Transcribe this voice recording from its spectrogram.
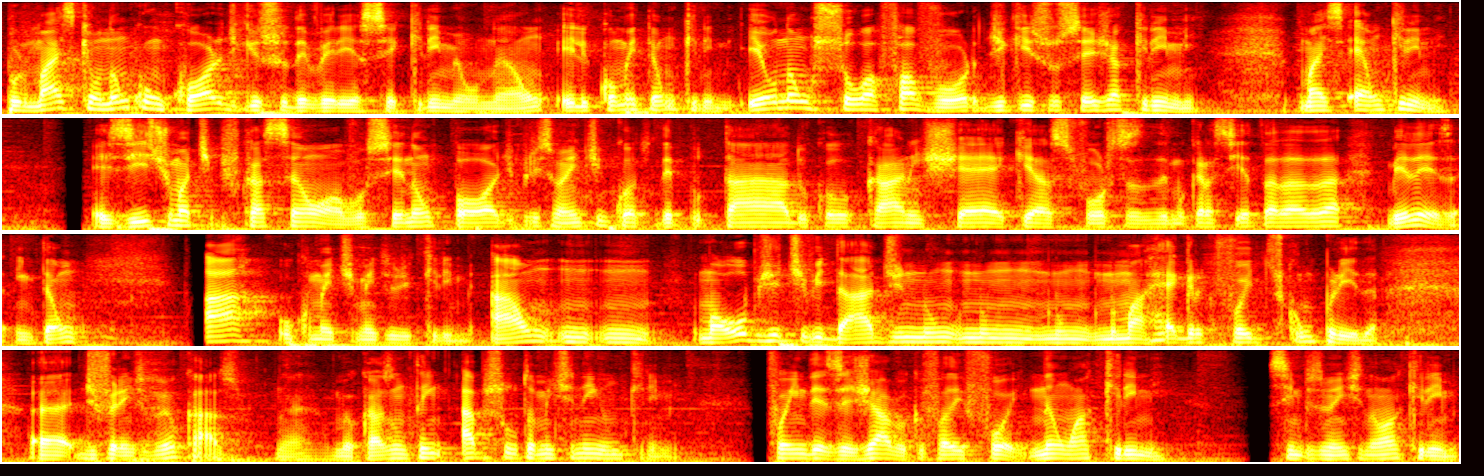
Por mais que eu não concorde que isso deveria ser crime ou não, ele cometeu um crime. Eu não sou a favor de que isso seja crime, mas é um crime. Existe uma tipificação, ó, você não pode, principalmente enquanto deputado, colocar em xeque as forças da democracia, tá, tá, tá. beleza. Então, há o cometimento de crime. Há um, um, uma objetividade num, num, numa regra que foi descumprida. É, diferente do meu caso. Né? O meu caso não tem absolutamente nenhum crime. Foi indesejável que eu falei? Foi. Não há crime. Simplesmente não há crime.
